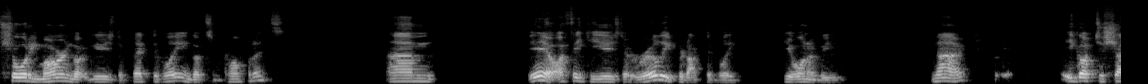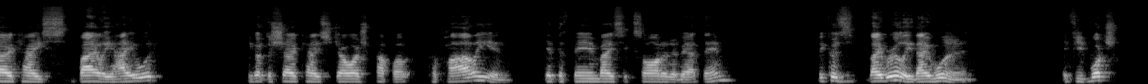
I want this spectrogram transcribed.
Shorty Morin got used effectively and got some confidence. Um, yeah, I think he used it really productively. If you want to be, no, he got to showcase Bailey Hayward. He got to showcase Joash Papa, Papali and get the fan base excited about them because they really they weren't. If you'd watch,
